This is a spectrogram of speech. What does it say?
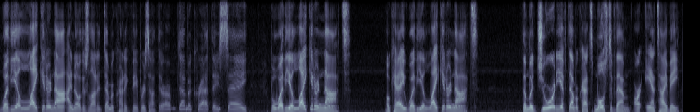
whether you like it or not, I know there's a lot of Democratic vapors out there. I'm Democrat, they say. But whether you like it or not, okay, whether you like it or not, the majority of Democrats, most of them, are anti vape.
